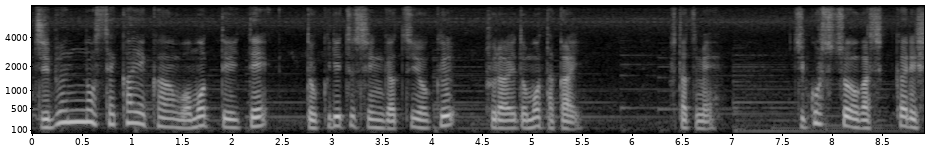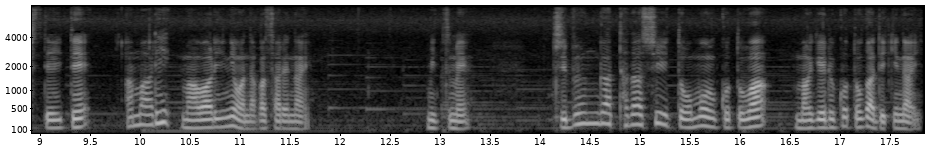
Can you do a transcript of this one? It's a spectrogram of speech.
自分の世界観を持っていて独立心が強くプライドも高い。2つ目自己主張がしっかりしていてあまり周りには流されない。3つ目自分が正しいと思うことは曲げることができない。っ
